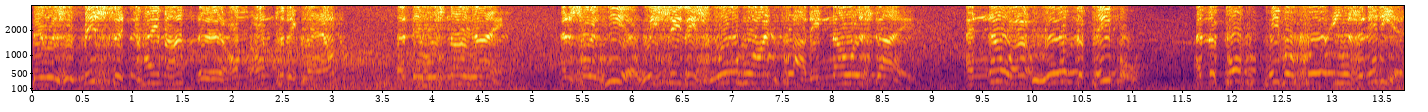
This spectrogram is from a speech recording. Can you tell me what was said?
There was a mist that came up uh, on, onto the ground, but there was no rain. And so here we see this worldwide flood in Noah's day. And Noah warned the people. And the people thought he was an idiot.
